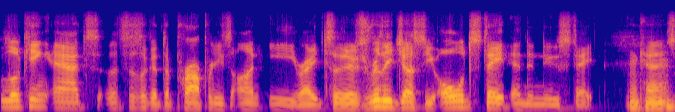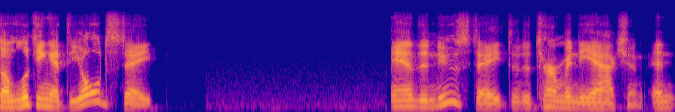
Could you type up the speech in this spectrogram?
looking at let's just look at the properties on E, right? So there's really just the old state and the new state. Okay. So I'm looking at the old state and the new state to determine the action. And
